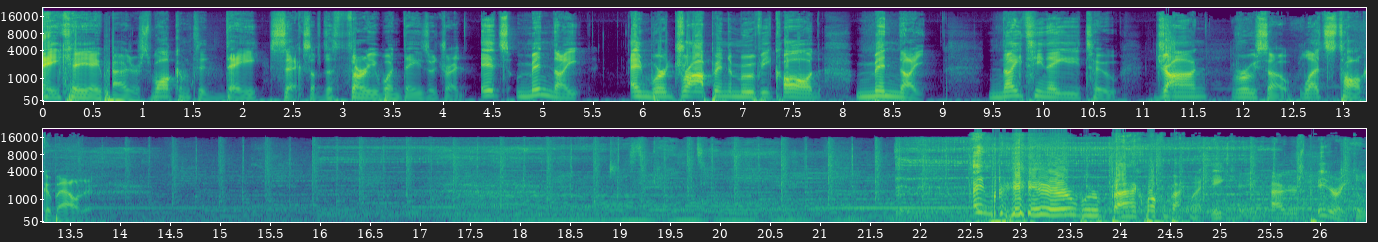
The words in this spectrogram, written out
aka Patters. Welcome to day six of the 31 Days of Dread. It's midnight, and we're dropping a movie called Midnight, 1982. John Russo. Let's talk about it. And we're here. We're back. Welcome back, my aka Patters. Peter Aitken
